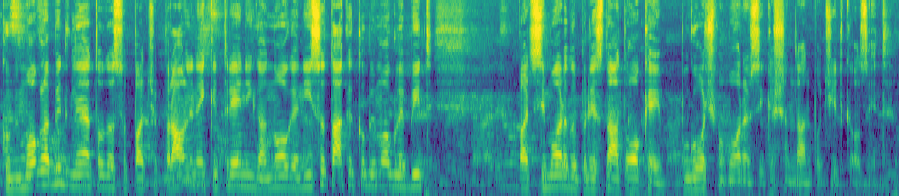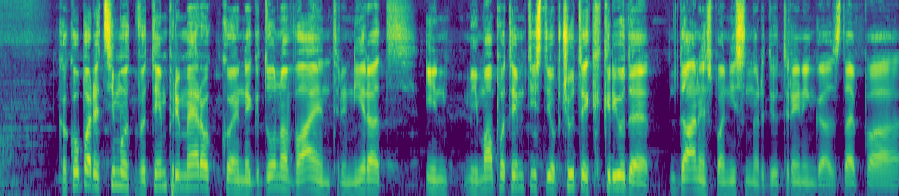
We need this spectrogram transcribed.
kot bi mogla biti, glede na to, da so pač upravili neke treninge, noge niso take, kot bi mogle biti. Pač si morajo priznati, ok, mogoče pa moram si še en dan počitka vzeti. Kako pa recimo v tem primeru, ko je nekdo navaden trenirati in ima potem tisti občutek krivde, danes pa nisem naredil treninga, zdaj pa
